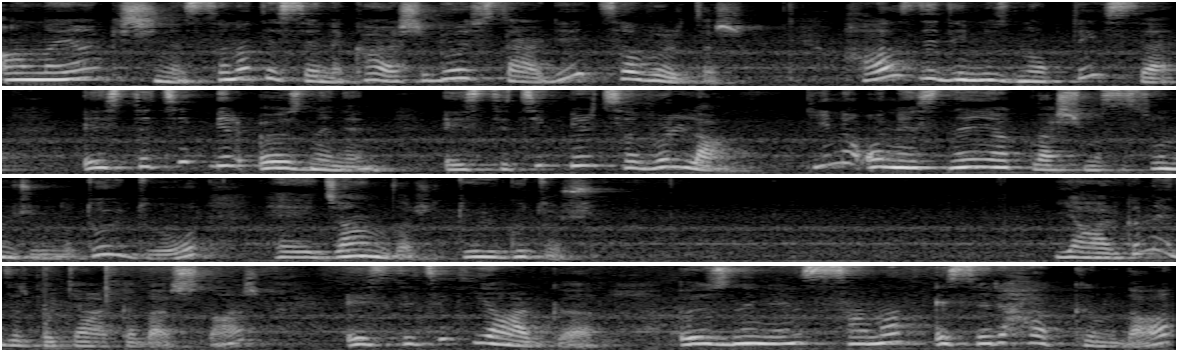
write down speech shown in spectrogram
anlayan kişinin sanat eserine karşı gösterdiği tavırdır. Haz dediğimiz nokta ise estetik bir öznenin estetik bir tavırla yine o nesneye yaklaşması sonucunda duyduğu heyecandır, duygudur. Yargı nedir peki arkadaşlar? Estetik yargı, öznenin sanat eseri hakkında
